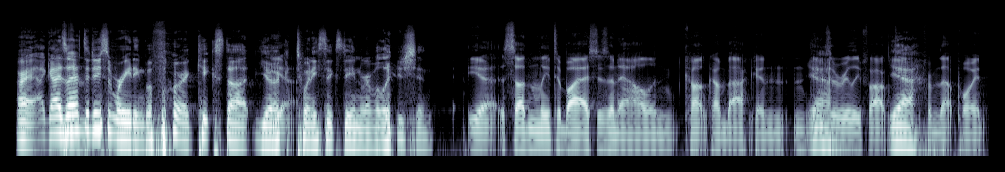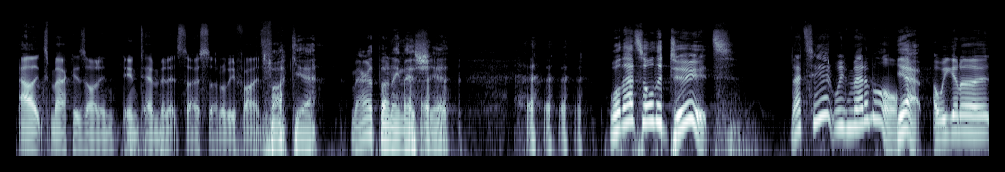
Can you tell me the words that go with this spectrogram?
All right, guys, I have to do some reading before I kickstart Yeerk Yeah. 2016 Revolution. Yeah, suddenly Tobias is an owl and can't come back, and, and Yeah. things are really fucked. Yeah. from that point. Alex Mack is on in, in ten minutes though, so it'll be fine. Fuck yeah, marathoning this shit. well, that's all the dudes. That's it. We've met them all. Yeah. Are we gonna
